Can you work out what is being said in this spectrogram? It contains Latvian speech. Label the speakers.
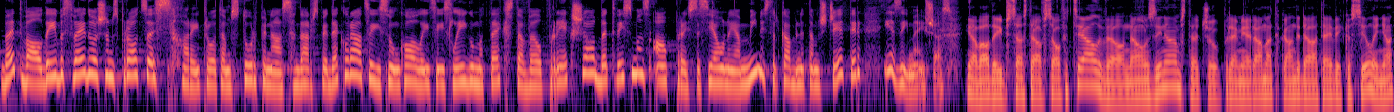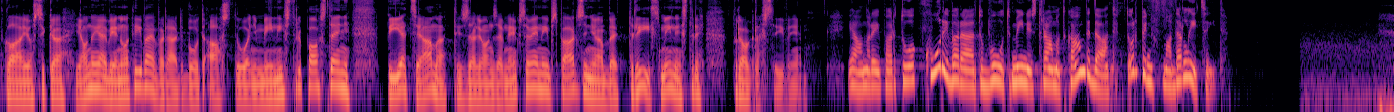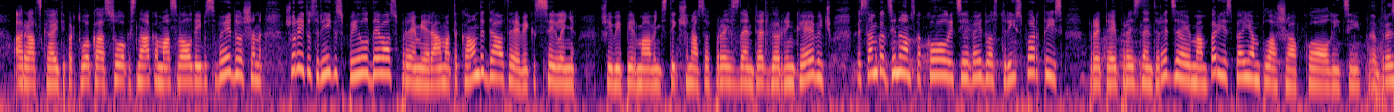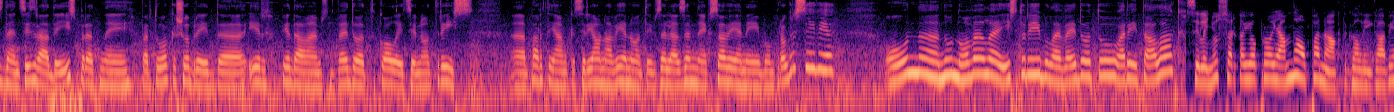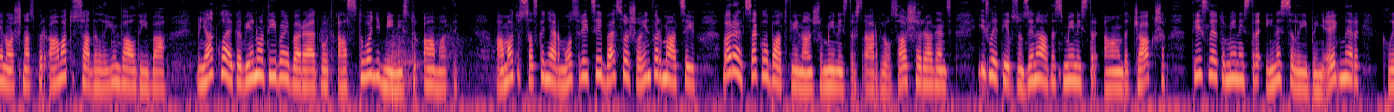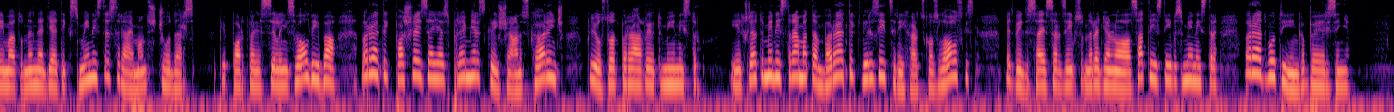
Speaker 1: Bet valdības veidošanas process arī, protams, turpinās. Darbs pie deklarācijas un koalīcijas līguma teksta vēl priekšā, bet vismaz aprises jaunajam ministra kabinetam šķiet ir iezīmējušās.
Speaker 2: Jā, valdības sastāvs oficiāli vēl nav zināms, taču premjera amata kandidāte Evika Siliņa atklājusi, ka jaunajai vienotībai varētu būt astoņi ministru posteņi, pieci amati Zaļo un Zemnieku savienības pārziņā, bet trīs ministri progresīvajiem.
Speaker 1: Jā, un arī par to, kuri varētu būt ministra amata kandidāti, turpina Madara Līcīte.
Speaker 3: Ar atskaiti par to, kā sokas nākamās valdības veidošana, šorīt uz Rīgas pili devās premjera amata kandidāte Evika Siliņa. Šī bija pirmā viņas tikšanās ar prezidentu Edgars Rinkēviču, pēc tam, kad zināms, ka koalīcija veidos trīs partijas, pretēji prezidenta redzējumam par iespējamu plašāku koalīciju.
Speaker 4: Prezidents izrādīja izpratni par to, ka šobrīd ir piedāvājums veidot koalīciju no trīs partijām, kas ir jaunā vienotība, Zaļā zemnieku savienība un progresīvie un nu, novēlēja izturību, lai veidotu arī tālāk.
Speaker 3: Siliņš uzsver, ka joprojām nav panākta galīgā vienošanās par amatu sadalījumu valdībā. Viņa atklāja, ka vienotībai varētu būt astoņi ministru amati. Amatus saskaņā ar mūsu rīcību esošo informāciju varētu saglabāt finanšu ministrs Ārvils Ašerādens, izglītības un zinātnes ministra Anda Čakša, tieslietu ministra Inese Lībiņa Egnere, klimatu un enerģētikas ministrs Raimons Čudars. Pie portfeļa Siliņas valdībā varētu tikt pašreizējais premjeras Krišānis Kāriņš, kļūstot par ārlietu ministru. Iekšlietu ministra amatam varētu tikt virzīts Rihards Kozlovskis, bet vidas aizsardzības un reģionālās attīstības ministra varētu būt Inga Bērziņa.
